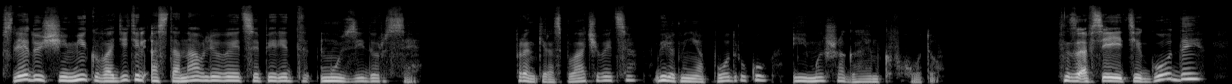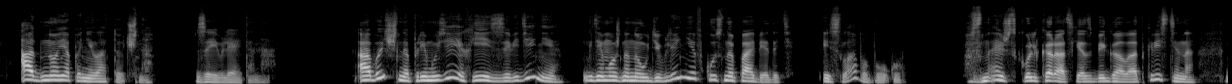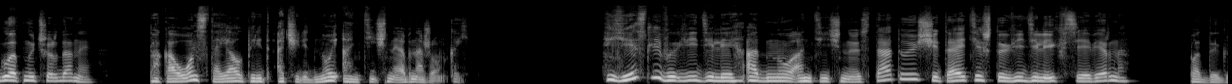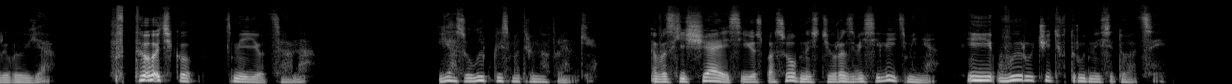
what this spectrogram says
В следующий миг водитель останавливается перед Музи-Дорсе. Фрэнки расплачивается, берет меня под руку, и мы шагаем к входу. За все эти годы «Одно я поняла точно», — заявляет она. «Обычно при музеях есть заведения, где можно на удивление вкусно пообедать. И слава богу. Знаешь, сколько раз я сбегала от Кристина глотнуть шардоне, пока он стоял перед очередной античной обнаженкой. Если вы видели одну античную статую, считайте, что видели их все, верно? Подыгрываю я. В точку, смеется она. Я с улыбкой смотрю на Фрэнки, восхищаясь ее способностью развеселить меня и выручить в трудной ситуации.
